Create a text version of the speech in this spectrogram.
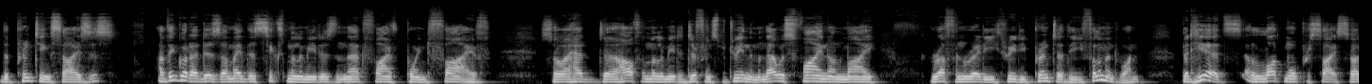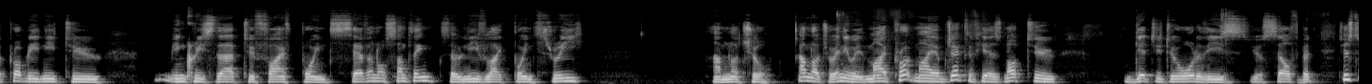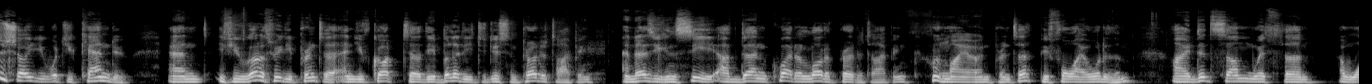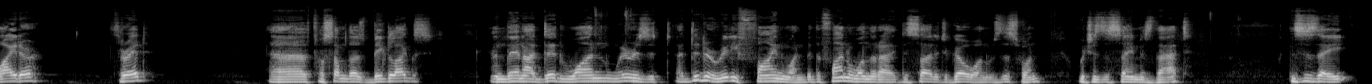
the printing sizes, I think what I did is I made this six millimeters and that 5.5. So I had uh, half a millimeter difference between them, and that was fine on my rough and ready 3D printer, the filament one. But here it's a lot more precise. So I'd probably need to increase that to 5.7 or something. So leave like 0.3. I'm not sure. I'm not sure. Anyway, my pro- my objective here is not to get you to order these yourself, but just to show you what you can do. And if you've got a 3D printer and you've got uh, the ability to do some prototyping, and as you can see, I've done quite a lot of prototyping on my own printer before I order them. I did some with um, a wider thread uh, for some of those big lugs. And then I did one, where is it? I did a really fine one, but the final one that I decided to go on was this one, which is the same as that. This is a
